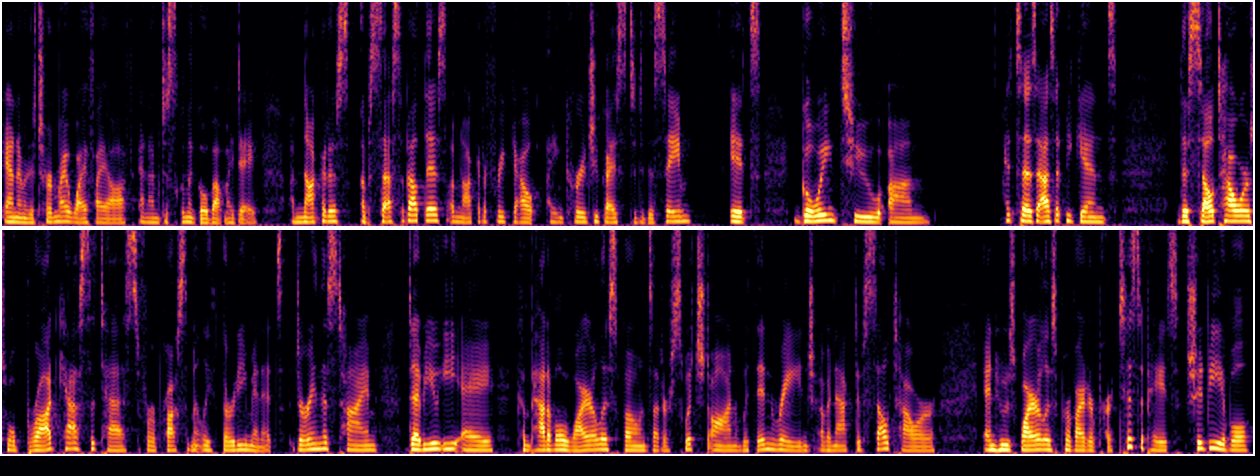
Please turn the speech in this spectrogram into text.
and I'm going to turn my Wi-Fi off and I'm just going to go about my day. I'm not going to obsess about this. I'm not going to freak out. I encourage you guys to do the same. It's going to um it says as it begins the cell towers will broadcast the test for approximately 30 minutes. During this time, WEA compatible wireless phones that are switched on within range of an active cell tower and whose wireless provider participates should be able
